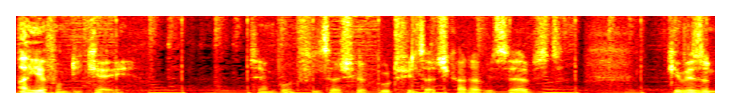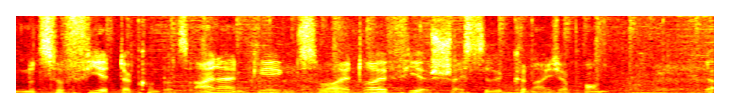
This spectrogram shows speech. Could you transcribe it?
Ah, hier vom DK. Tempo und Vielseitigkeit. Gut, Vielseitigkeit habe ich selbst. Okay, wir sind nur zu viert. Da kommt uns einer entgegen. Zwei, drei, vier. Scheiße, wir können eigentlich abhauen. Ja.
